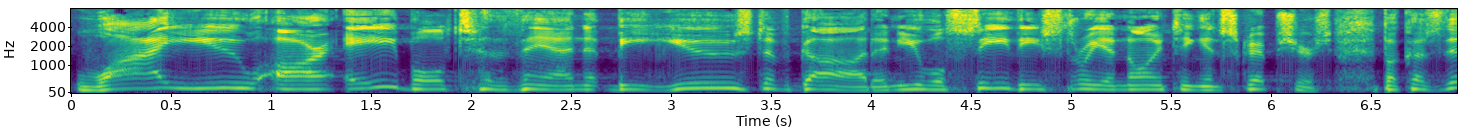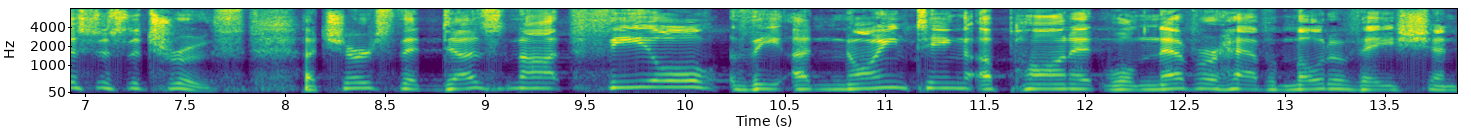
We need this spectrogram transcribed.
why you are able to then be used of God. And you will see these three anointing in scriptures because this is the truth. A church that does not feel the anointing upon it will never have motivation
